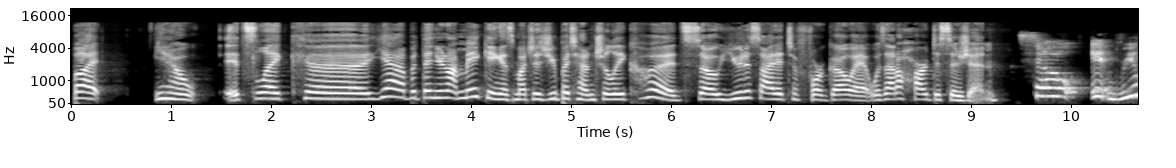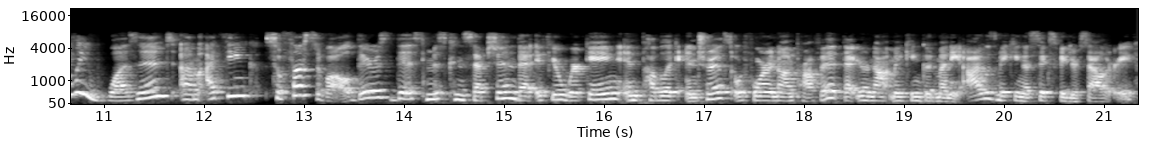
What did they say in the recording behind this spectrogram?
But, you know, it's like, uh, yeah, but then you're not making as much as you potentially could. So you decided to forego it. Was that a hard decision? So it really wasn't. Um, I think, so first of all, there's this misconception that if you're working in public interest or for a nonprofit, that you're not making good money. I was making a six figure salary.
